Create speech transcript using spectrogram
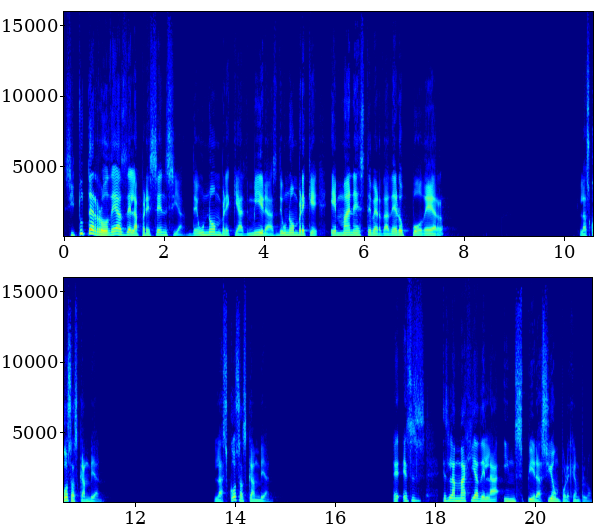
Si tú te rodeas de la presencia de un hombre que admiras, de un hombre que emana este verdadero poder, las cosas cambian. Las cosas cambian. E, esa es, es, la magia de la inspiración, por ejemplo.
